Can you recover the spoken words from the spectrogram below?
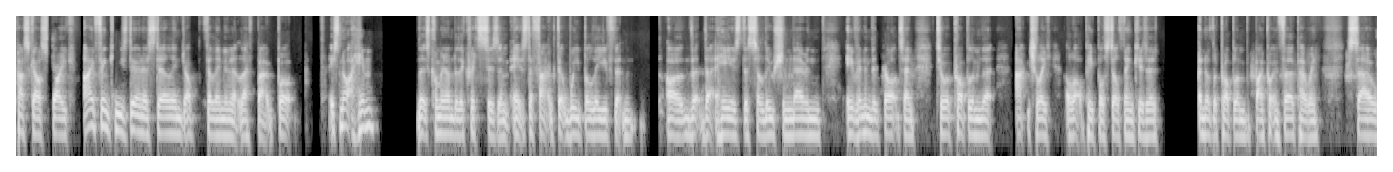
Pascal Struijk. I think he's doing a sterling job filling in at left back, but it's not him that's coming under the criticism. It's the fact that we believe that or that, that he is the solution there and even in the short term to a problem that actually a lot of people still think is a another problem by putting Firpo in. So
